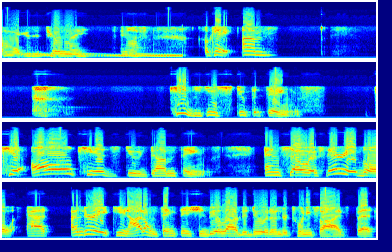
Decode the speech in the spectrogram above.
oh, I gotta turn my thing off. Okay, um, kids do stupid things. Ki- all kids do dumb things. And so if they're able at under 18, I don't think they should be allowed to do it under 25, but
